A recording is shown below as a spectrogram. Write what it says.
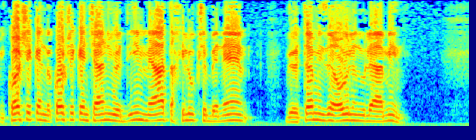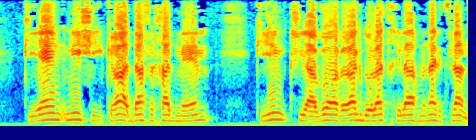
מכל שכן וכל שכן שאנו יודעים מעט החילוק שביניהם, ויותר מזה ראוי לנו להאמין. כי אין מי שיקרא דף אחד מהם, כי אם כשיעבור עבירה גדולה תחילה, רחמנא ליצלן.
